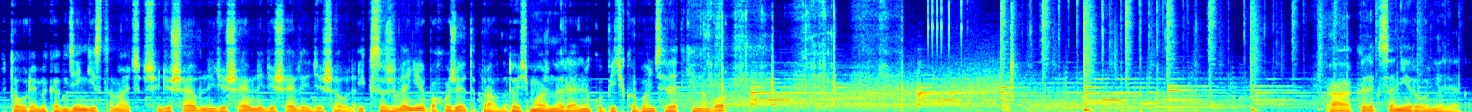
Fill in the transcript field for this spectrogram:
в то время как деньги становятся все дешевле, дешевле, дешевле дешевле. И, к сожалению, похоже, это правда. То есть можно реально купить какой-нибудь редкий набор, про коллекционирование лего.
